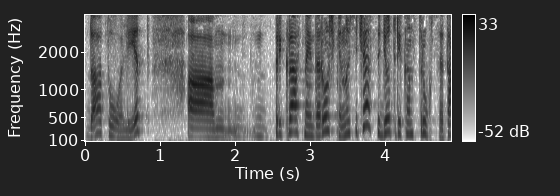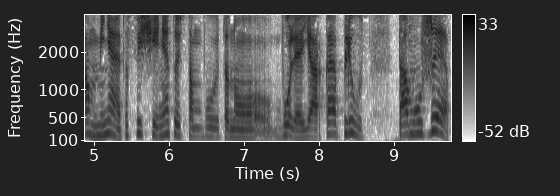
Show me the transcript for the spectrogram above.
да, туалет, а, прекрасные дорожки, но сейчас идет реконструкция, там меняют освещение, то есть там будет оно более яркое, плюс там уже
